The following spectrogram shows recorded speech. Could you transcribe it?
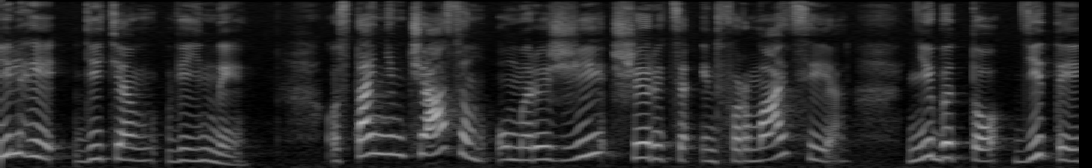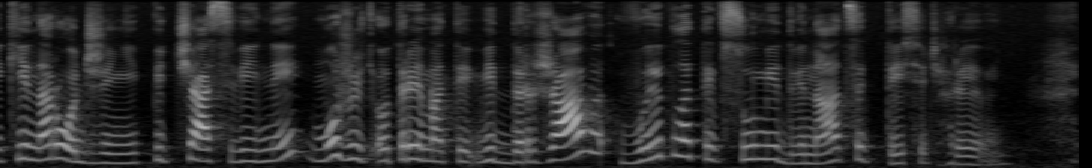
Пільги дітям війни. Останнім часом у мережі шириться інформація, нібито діти, які народжені під час війни, можуть отримати від держави виплати в сумі 12 тисяч гривень.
